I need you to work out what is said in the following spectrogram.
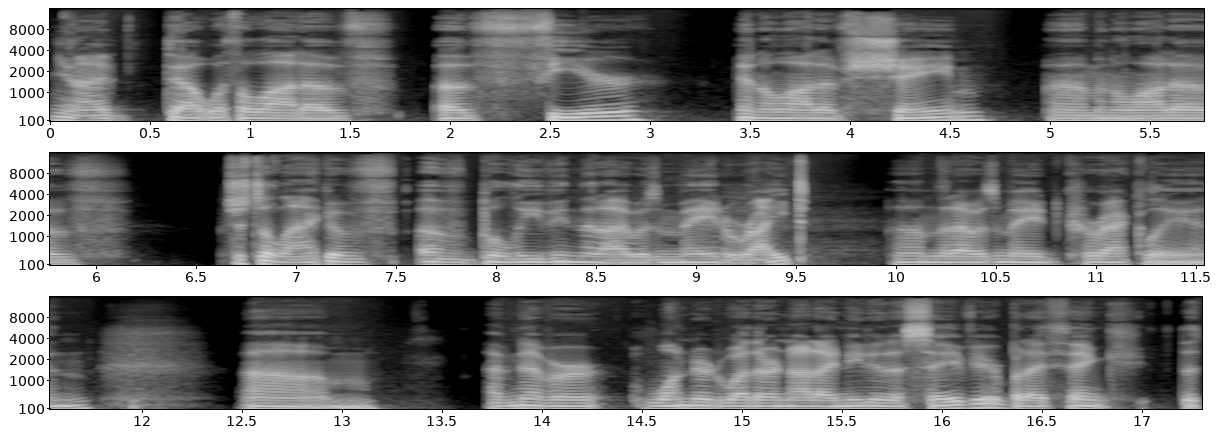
you know I've dealt with a lot of of fear and a lot of shame um, and a lot of just a lack of of believing that I was made right, um, that I was made correctly, and um, I've never wondered whether or not I needed a savior. But I think the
